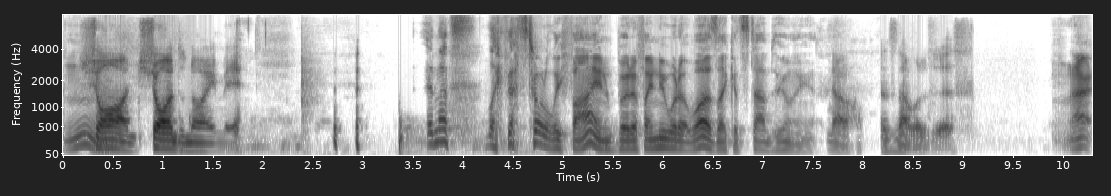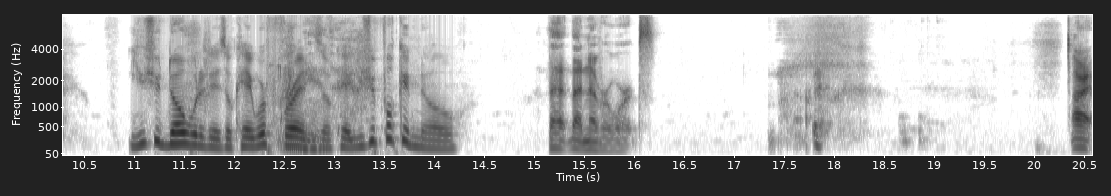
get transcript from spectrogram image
Mm. Sean. Sean's annoying me. and that's like that's totally fine. But if I knew what it was, I could stop doing it. No, that's not what it is. All right, You should know what it is, okay? We're friends, mean- okay? You should fucking know. that that never works. All right,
